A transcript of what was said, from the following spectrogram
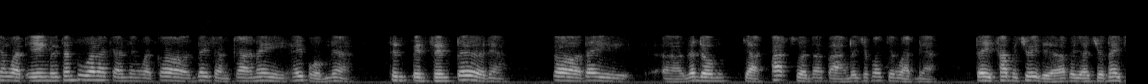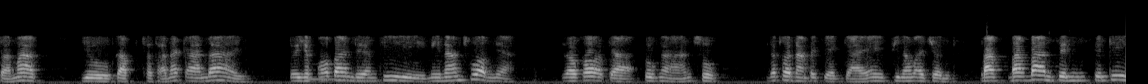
จังหวัดเองโดยท่านผู้ว่าราชการจังหวัดก็ได้สั่งการให้ให้ผมเนี่ย ซึ่งเป็นเซ็นเตอร์เนี่ย ก็ได้เอ่อระดมจากภาคส่วนต่างๆ โดยเฉพาะจังหวัดเนี่ย ได้เข้าไปช่วยเหลือประชาชนให้สามารถ อยู่กับสถานการณ์ได้ โดยเฉพาะบ้านเรือนที่มีน้ำท่วมเนี่ย เราก็จะปรุงอาหารสุกแล้วก็นำไปแจกจ่ายให้พี่น้องประชาชนบางบางบ้านเป็นเป็นที่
